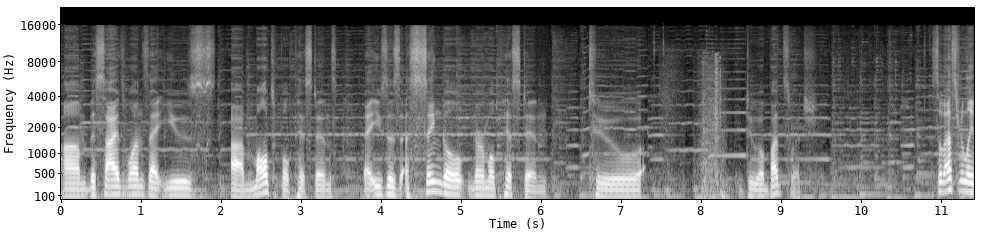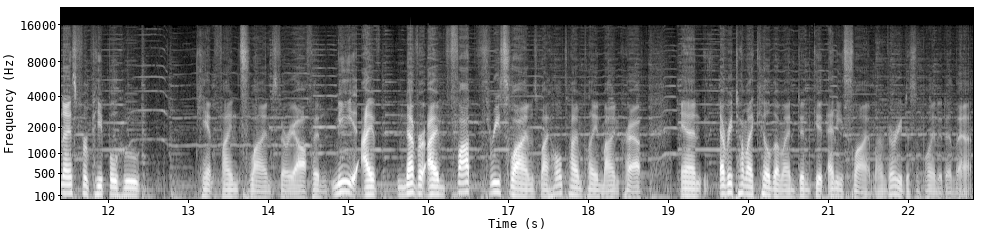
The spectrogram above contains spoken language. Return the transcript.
um, besides ones that use uh, multiple pistons, that uses a single normal piston to do a bud switch. So that's really nice for people who can't find slimes very often. Me, I've never, I've fought three slimes my whole time playing Minecraft, and every time I killed them I didn't get any slime. I'm very disappointed in that.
